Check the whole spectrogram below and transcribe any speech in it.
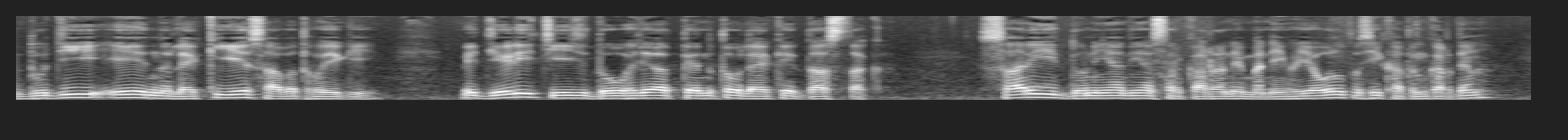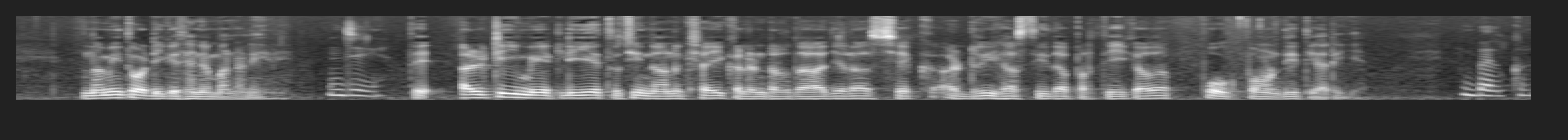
ਦੂਜੀ ਇਹ ਨਲੈਕੀ ਇਹ ਸਾਬਤ ਹੋਏਗੀ ਵੀ ਜਿਹੜੀ ਚੀਜ਼ 2003 ਤੋਂ ਲੈ ਕੇ 10 ਤੱਕ ਸਾਰੀ ਦੁਨੀਆ ਦੀਆਂ ਸਰਕਾਰਾਂ ਨੇ ਮੰਨੀ ਹੋਈ ਹੈ ਉਹਨੂੰ ਤੁਸੀਂ ਖਤਮ ਕਰ ਦੇਣਾ। ਨਵੀਂ ਤੁਹਾਡੀ ਕਿਸੇ ਨੇ ਮੰਨਣੀ ਨਹੀਂ। ਜੀ। ਤੇ ਅਲਟੀਮੇਟਲੀ ਇਹ ਤੁਸੀਂ ਨਾਨਕਸ਼ਾਹੀ ਕੈਲੰਡਰ ਦਾ ਜਿਹੜਾ ਸਿੱਖ ਅਡਰੀ ਹਸਤੀ ਦਾ ਪ੍ਰਤੀਕ ਹੈ ਉਹਦਾ ਭੋਗ ਪਾਉਣ ਦੀ ਤਿਆਰੀ ਹੈ। ਬਿਲਕੁਲ।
